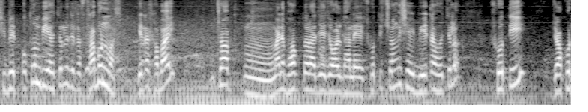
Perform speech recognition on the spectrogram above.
শিবের প্রথম বিয়ে হয়েছিল যেটা শ্রাবণ মাসে, যেটা সবাই সব মানে ভক্তরা যে জল ঢালে সতীর সঙ্গে সেই বিয়েটা হয়েছিল। সতী যখন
